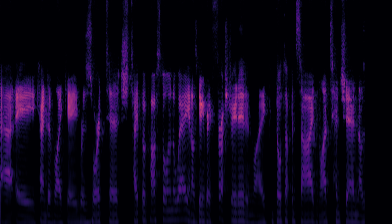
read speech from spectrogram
at a kind of like a resort-ish type of hostel in a way and i was getting very frustrated and like built up inside and a lot of tension i was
